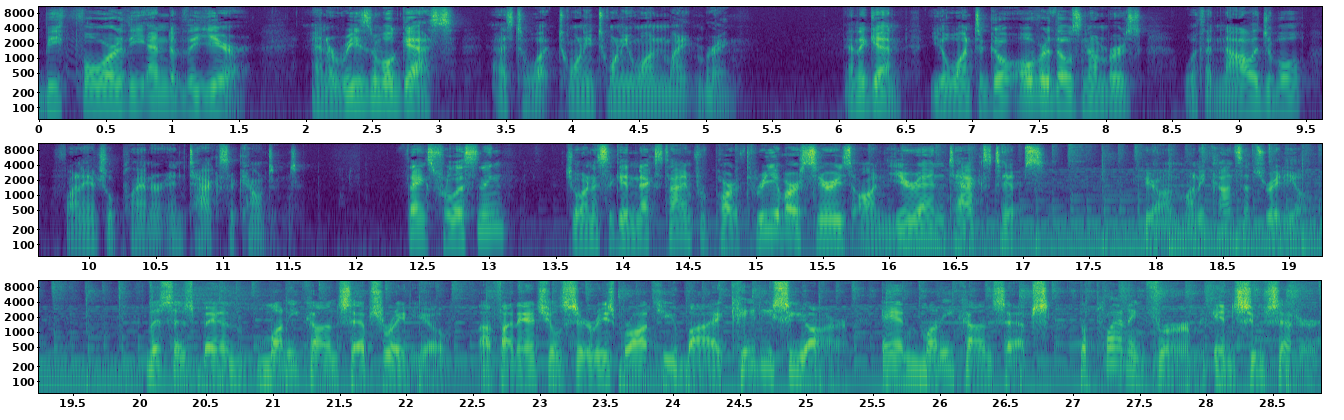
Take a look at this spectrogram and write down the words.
before the end of the year, and a reasonable guess as to what 2021 might bring. And again, you'll want to go over those numbers with a knowledgeable financial planner and tax accountant. Thanks for listening, Join us again next time for part three of our series on year end tax tips here on Money Concepts Radio. This has been Money Concepts Radio, a financial series brought to you by KDCR and Money Concepts, the planning firm in Sioux Center.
